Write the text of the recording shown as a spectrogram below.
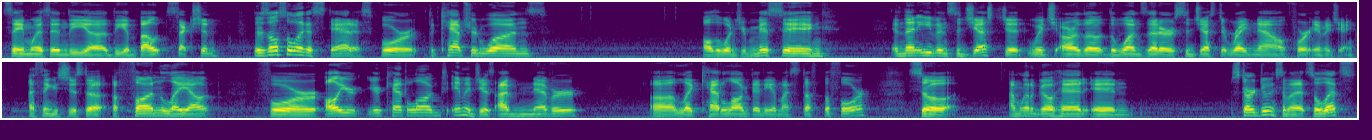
Same within the uh, the about section. There's also like a status for the captured ones, all the ones you're missing, and then even suggested, which are the the ones that are suggested right now for imaging. I think it's just a, a fun layout for all your your cataloged images. I've never uh, like cataloged any of my stuff before. So I'm going to go ahead and start doing some of that. So let's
